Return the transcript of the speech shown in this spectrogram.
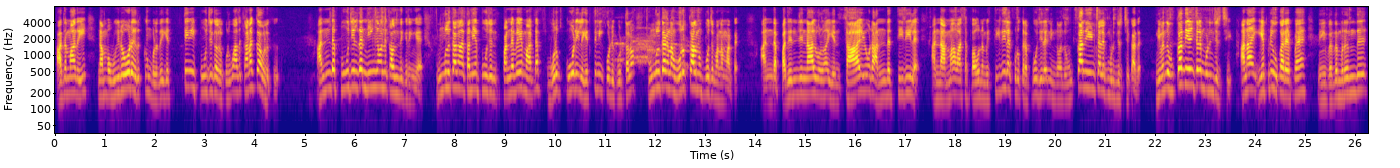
அந்த மாதிரி நம்ம உயிரோடு இருக்கும் பொழுது எத் எத்தனை பூஜைகள் கொடுக்கும் அது கணக்கு அவளுக்கு. அந்த பூஜையில் தான் நீங்கள் வந்து கலந்துக்கிறீங்க. உங்களுக்காக நான் தனியாக பூஜை பண்ணவே மாட்டேன். ஒரு கோடியில எத்தனை கோடி கொடுத்தாலும் உங்களுக்காக நான் ஒரு காலமும் பூஜை பண்ண மாட்டேன். அந்த பதினஞ்சு நாள் ஒரு என் தாயோட அந்த திதியில் அந்த அமாவாசை பௌர்ணமி திதியில் கொடுக்குற பூஜையில் நீங்கள் வந்து உட்காந்து எழுந்தாலே முடிஞ்சிருச்சு கதை. நீ வந்து உட்கார்ந்து எழுந்தாலே முடிஞ்சிருச்சு. ஆனா எப்படி உட்கார வைப்பேன் நீ விரதம் இருந்து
